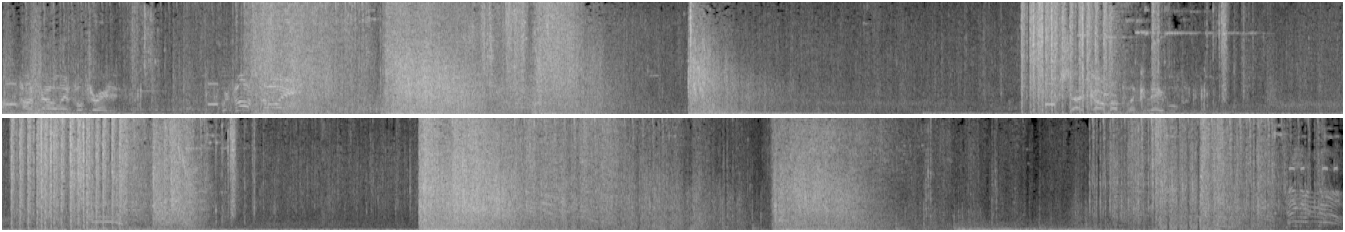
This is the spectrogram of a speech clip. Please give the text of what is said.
Hostile infiltrated. We've lost the lead. SATCOM uplink enabled. Tango down!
